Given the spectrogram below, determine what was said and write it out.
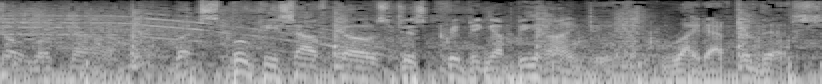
Don't look down. But spooky South Coast is creeping up behind you right after this.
